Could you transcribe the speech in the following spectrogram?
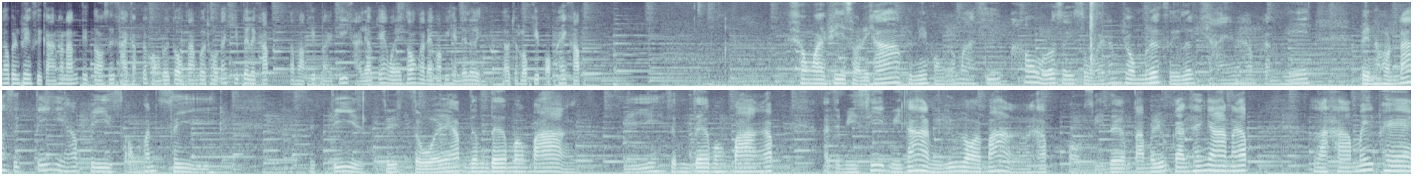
เราเป็นเพียงสื่อกลางเท่านั้นติดต่อซื้อขายกับเจ้าของโดยตรงตามเบอร์โทรใต้คลิปได้เลยครับสำหรับคลิปไหนที่ขายแล้วแจ้งไว้ในช่องแสดงความคิดเห็นได้เลย เราจะลบคลิปออกให้ครับ ช่อง YP สวัสดีครับคืนนี้ผมก็มาชี้เป้ารถสวยๆท่านผู้ชมเลือกซื้อเลือกใช้นะครับคันนี้เป็น Honda City ครับปี 2004 City สวยๆครับเดิมๆบางๆ สีเดิมๆบางๆครับอาจจะมีซีดมีด้านมีริ้วรอยบ้างนะครับออกสีเดิมตามอายุการใช้งานนะครับ ราคาไม่แพง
